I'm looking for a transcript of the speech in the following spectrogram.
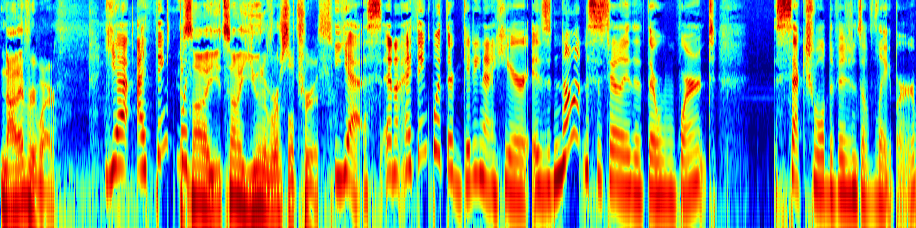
not everywhere. Yeah, I think it's not a it's not a universal truth. Yes. And I think what they're getting at here is not necessarily that there weren't sexual divisions of labor,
